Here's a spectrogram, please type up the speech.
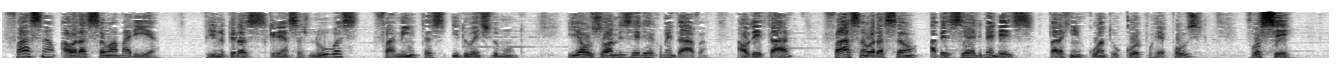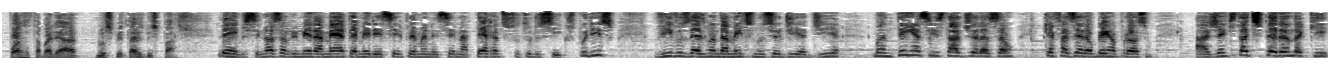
façam a oração a Maria, pedindo pelas crianças nuas, famintas e doentes do mundo. E aos homens ele recomendava, ao deitar, façam a oração a Bezerra de Menezes, para que enquanto o corpo repouse, você possa trabalhar nos hospitais do espaço. Lembre-se, nossa primeira meta é merecer permanecer na terra dos futuros ciclos. Por isso, viva os dez mandamentos no seu dia a dia, mantenha-se em estado de oração, quer fazer ao bem ao próximo. A gente está te esperando aqui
